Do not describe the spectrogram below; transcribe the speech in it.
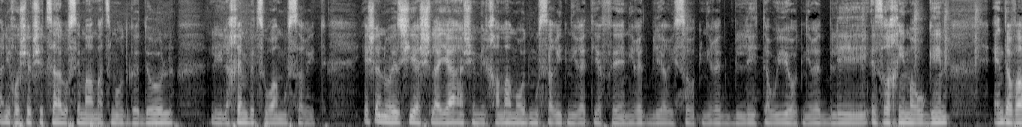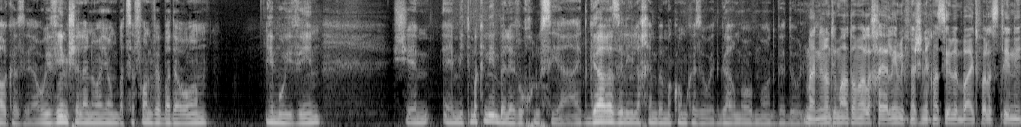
אני חושב שצה"ל עושה מאמץ מאוד גדול להילחם בצורה מוסרית. יש לנו איזושהי אשליה שמלחמה מאוד מוסרית נראית יפה, נראית בלי הריסות, נראית בלי טעויות, נראית בלי אזרחים הרוגים. אין דבר כזה. האויבים שלנו היום בצפון ובדרום הם אויבים שהם מתמקמים בלב אוכלוסייה. האתגר הזה להילחם במקום כזה הוא אתגר מאוד מאוד גדול. מעניין אותי מה אתה אומר לחיילים לפני שנכנסים לבית פלסטיני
